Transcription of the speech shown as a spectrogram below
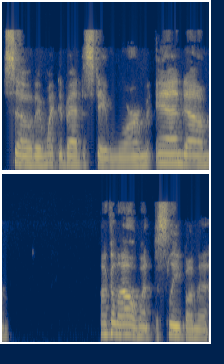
so they went to bed to stay warm. And um, Uncle Al went to sleep on the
